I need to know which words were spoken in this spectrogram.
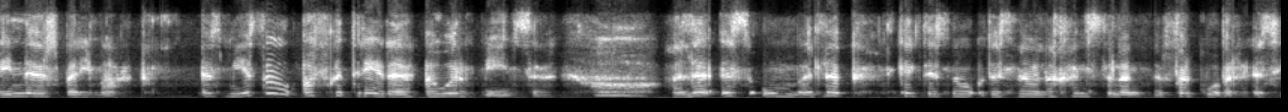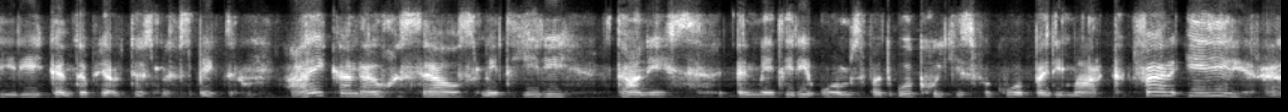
wenders by die mark is meestal afgetrede ouer mense. Oh, hulle is onmiddellik, kyk dis nou dis nou hulle gunsteling verkoper is hierdie kind op die autisme spektrum. Hy kan nou gesels met hierdie tannies en met hierdie ooms wat ook goedjies verkoop by die mark vir ure.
